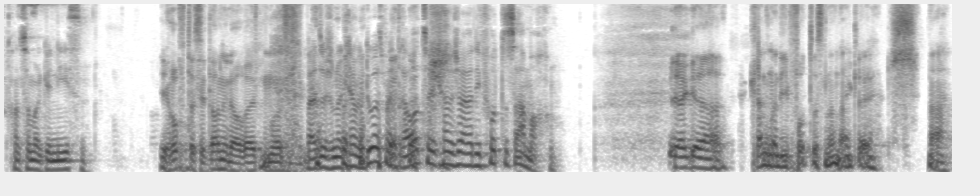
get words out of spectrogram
Kannst du mal genießen. Ich hoffe, dass ich da nicht arbeiten muss. Weil du schon noch du hast mein Trauzeug, kannst du auch die Fotos auch machen. Ja, genau. Kann man die Fotos noch eigentlich? Nein,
